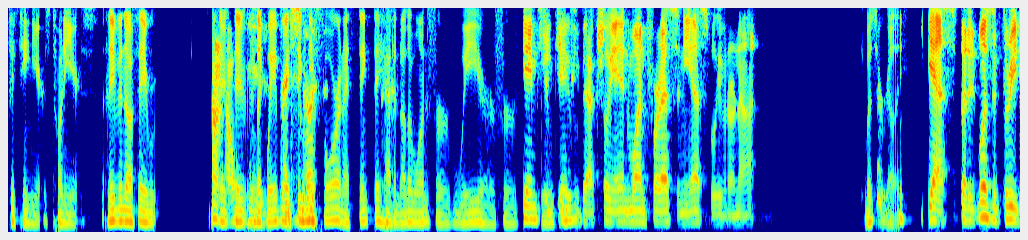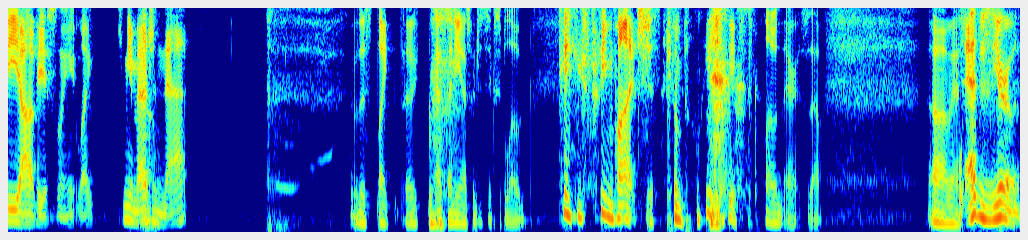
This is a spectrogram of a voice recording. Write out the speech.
15 years, 20 years? I don't even know if they. I don't there- know. It was like Wave Race just 64, and I think they had another one for Wii or for GameCube, GameCube. GameCube, actually, and one for SNES, believe it or not. Was it really? Yes, but it wasn't 3D, obviously. Like, can you imagine that? This like the SNES would just explode, Pretty much. just completely explode there. So, oh man, F Zero.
